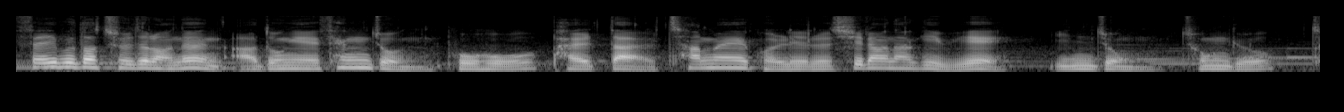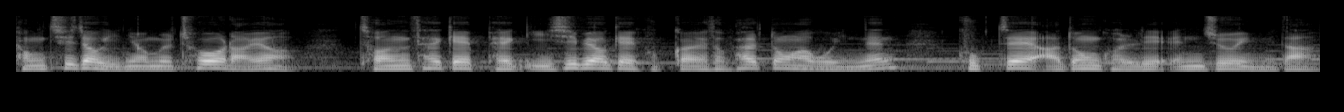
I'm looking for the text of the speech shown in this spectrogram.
세이브 더 칠드런은 아동의 생존, 보호, 발달, 참여의 권리를 실현하기 위해 인종, 종교, 정치적 이념을 초월하여 전 세계 120여 개 국가에서 활동하고 있는 국제 아동 권리 NGO입니다.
